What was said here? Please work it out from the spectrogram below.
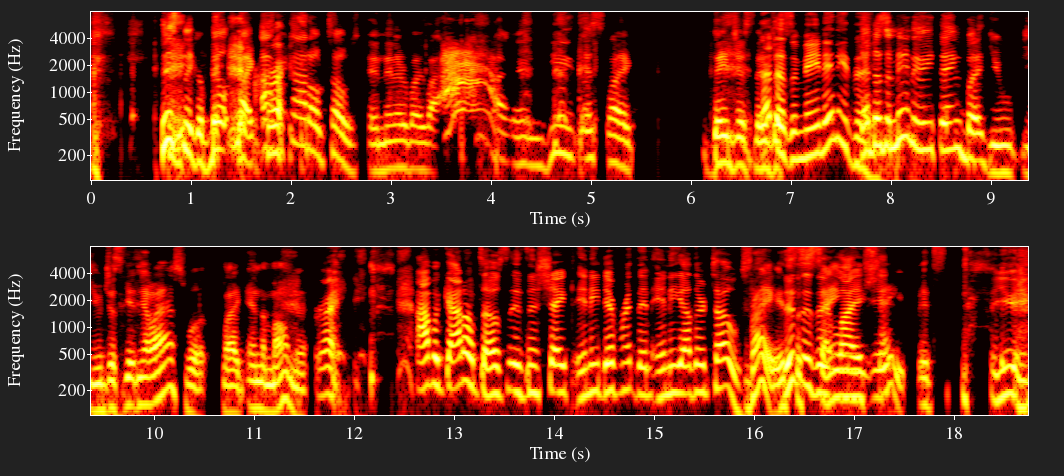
This nigga built like Right. avocado toast, and then everybody's like, ah, and he, it's like they just they that just, doesn't mean anything. that doesn't mean anything, but you you just getting your ass whooped like in the moment. right. Avocado toast isn't shaped any different than any other toast. Right. It's This isn't like- it- shape. It's You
